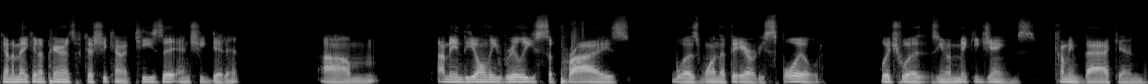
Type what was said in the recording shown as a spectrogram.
going to make an appearance because she kind of teased it and she didn't. Um, I mean, the only really surprise was one that they already spoiled, which was you know Mickie James coming back and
